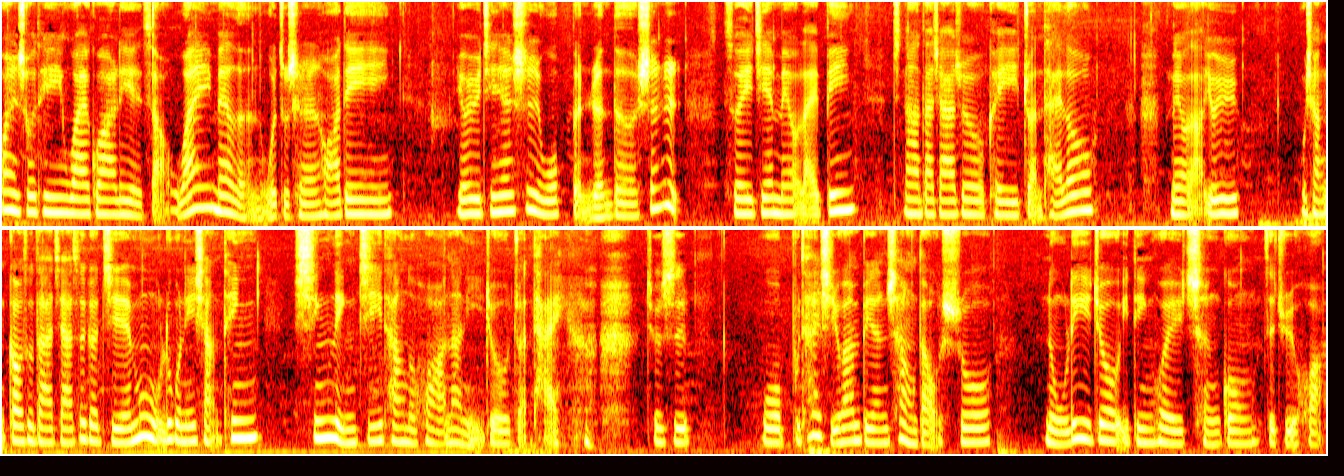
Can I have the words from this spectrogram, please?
欢迎收听《歪瓜裂枣》（Y Melon），我主持人华丁。由于今天是我本人的生日，所以今天没有来宾，那大家就可以转台喽。没有啦，由于我想告诉大家，这个节目如果你想听心灵鸡汤的话，那你就转台。就是我不太喜欢别人倡导说“努力就一定会成功”这句话。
